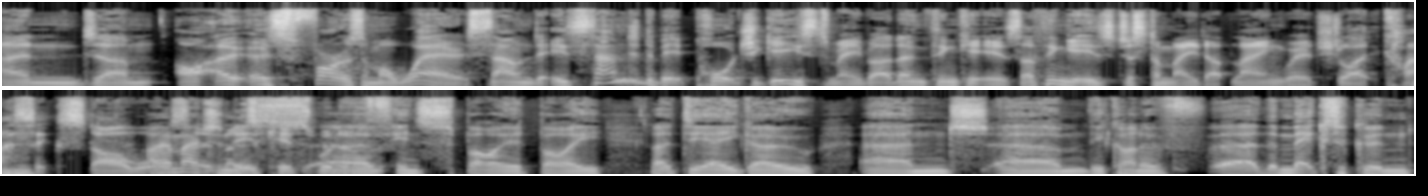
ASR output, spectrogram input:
And um, I, as far as I'm aware, it sounded it sounded a bit Portuguese to me, but I don't think it is. I think it is just a made up language, like classic Star Wars. Hmm. I imagine it's kids would have. inspired by like Diego and um, the kind of uh, the Mexican,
